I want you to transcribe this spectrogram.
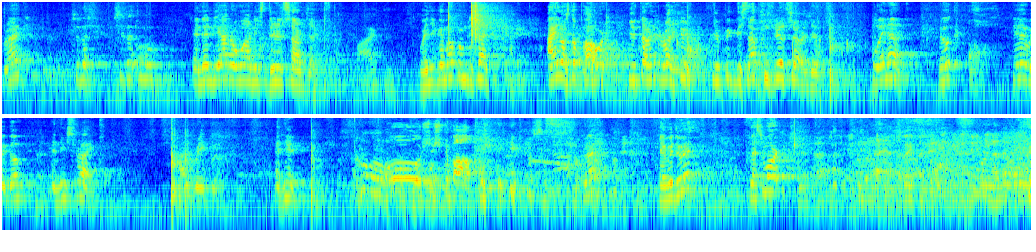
Right? See that, see that move? And then the other one is drill sergeant. When you come up from the side, I lost the power. You turn it right here. You pick this up and drill sergeant. Why not? Look. Oh, here we go. And he's right. I'll break it. And here. Oh, shish kebab. Right? Can we do it? Let's work.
